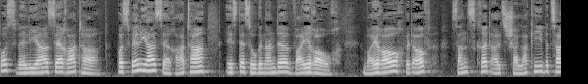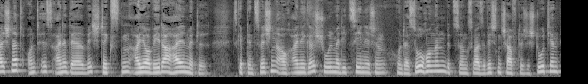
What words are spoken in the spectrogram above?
Boswellia serrata. Boswellia serrata ist der sogenannte Weihrauch. Weihrauch wird auf Sanskrit als Shalaki bezeichnet und ist eine der wichtigsten Ayurveda-Heilmittel. Es gibt inzwischen auch einige schulmedizinische Untersuchungen bzw. wissenschaftliche Studien,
